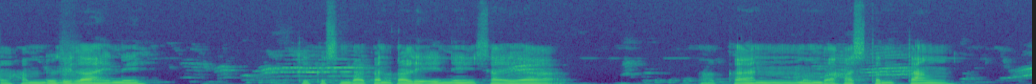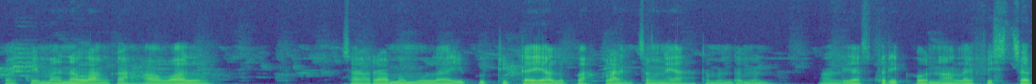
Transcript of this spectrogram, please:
Alhamdulillah ini Di kesempatan kali ini saya akan membahas tentang bagaimana langkah awal cara memulai budidaya lebah kelanceng ya teman-teman? Alias trigona levis cap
